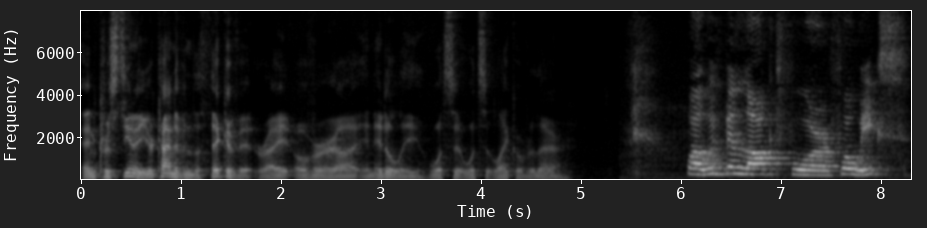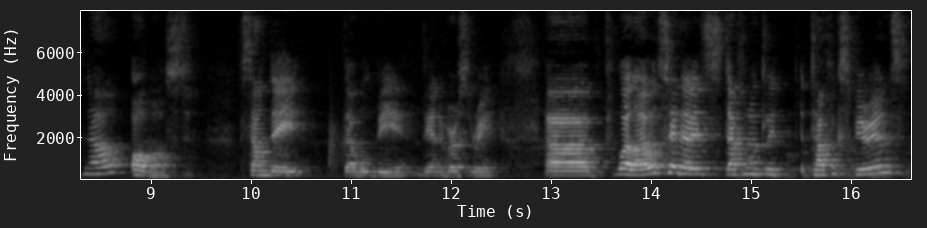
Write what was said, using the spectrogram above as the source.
And Kristina, you're kind of in the thick of it, right? Over uh, in Italy. What's it, what's it like over there? Well, we've been locked for four weeks now, almost. Sunday, that will be the anniversary. Uh, well, I would say that it's definitely a tough experience,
